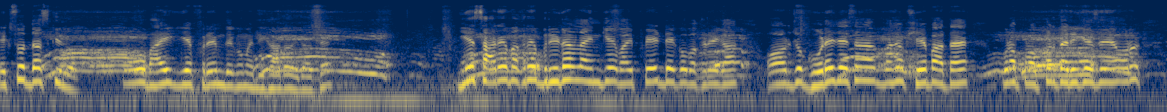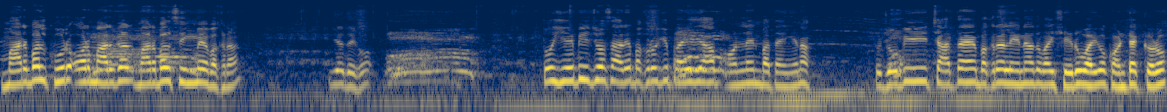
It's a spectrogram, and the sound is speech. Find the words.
110 किलो। तो भाई ये फ्रेम देखो, मैं दिखाता हूँ इधर से। ये सारे बकरे ब्रीडर लाइन के भाई, पेट देखो बकरे का। और जो घोड़े जैसा मतलब शेप आता है पूरा प्रॉपर तरीके से है और मार्बल खुर और मार्बल मार्बल सिंग में है बकरा। ये देखो। तो ये भी जो सारे बकरों की प्राइस आप ऑनलाइन बताएँगे ना। तो जो भी चाहता है बकरा लेना तो भाई शेरू भाई को कांटेक्ट करो।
